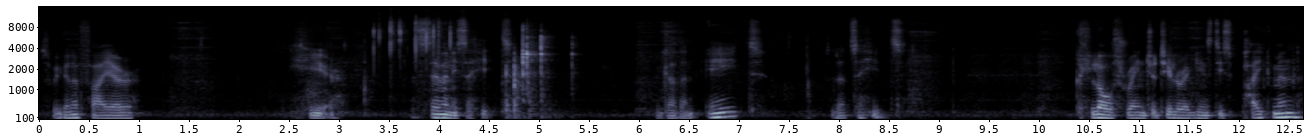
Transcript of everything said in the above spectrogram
so we're going to fire here. Seven is a hit. We got an eight, so that's a hit. Close range artillery against these pikemen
